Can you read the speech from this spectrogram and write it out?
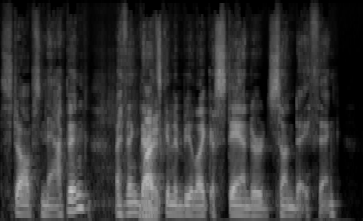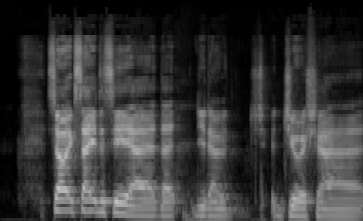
stops napping, I think that's Right. going to be like a standard Sunday thing. So excited to see uh, that you know J- Jewish uh,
